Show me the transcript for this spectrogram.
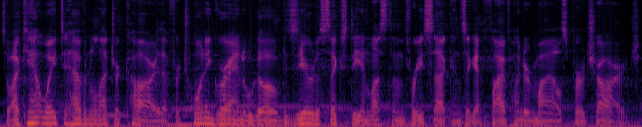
So I can't wait to have an electric car that for 20 grand will go 0 to 60 in less than 3 seconds and get 500 miles per charge.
